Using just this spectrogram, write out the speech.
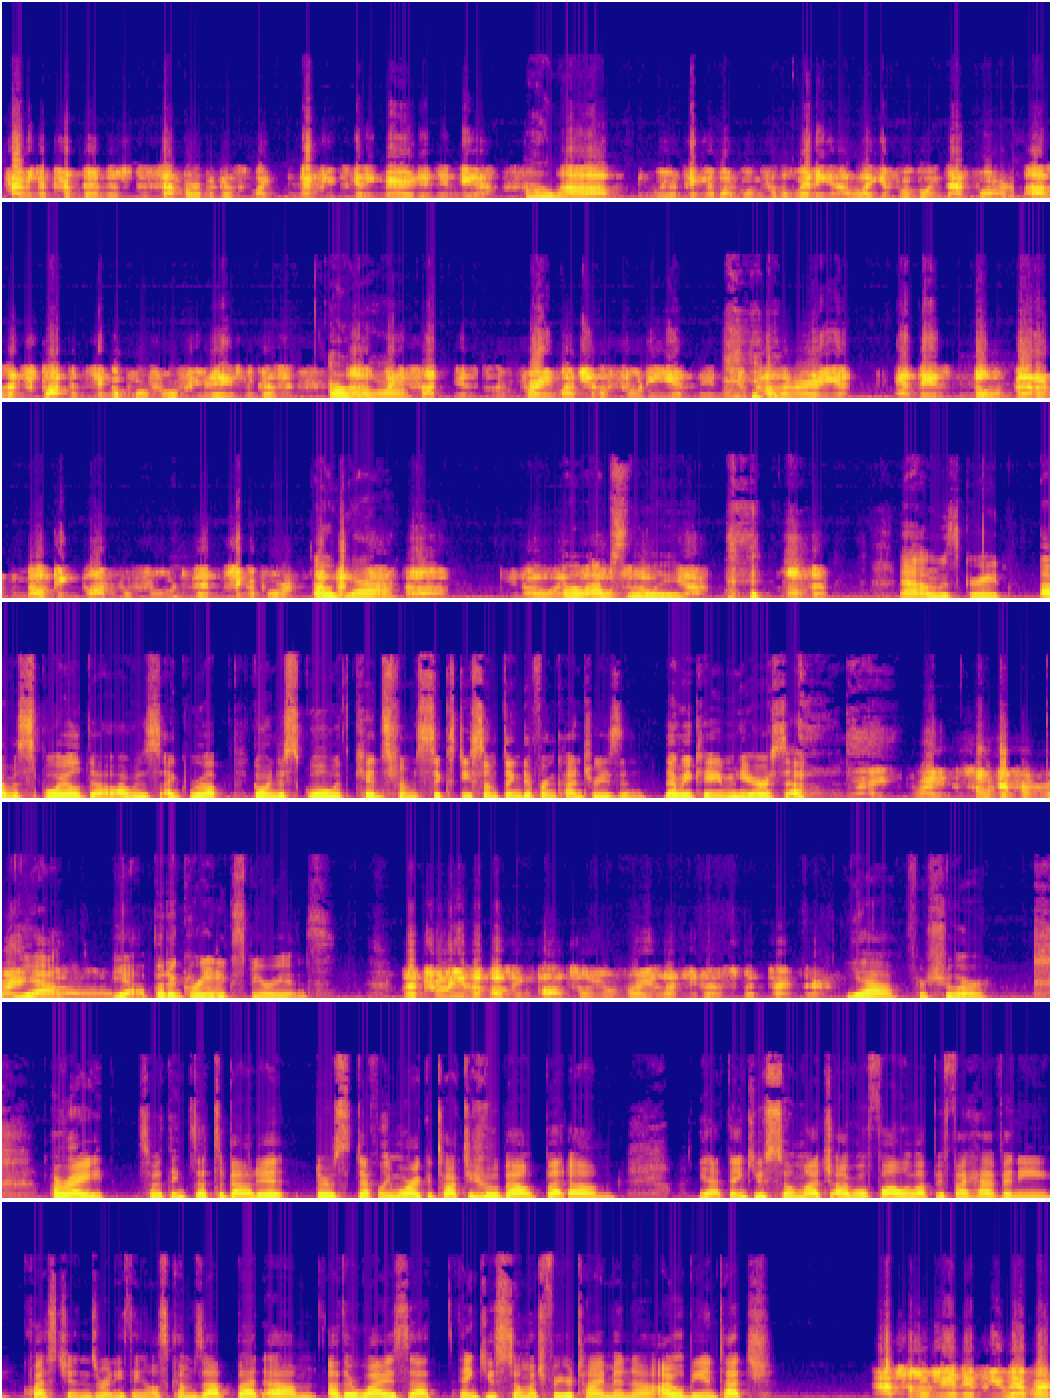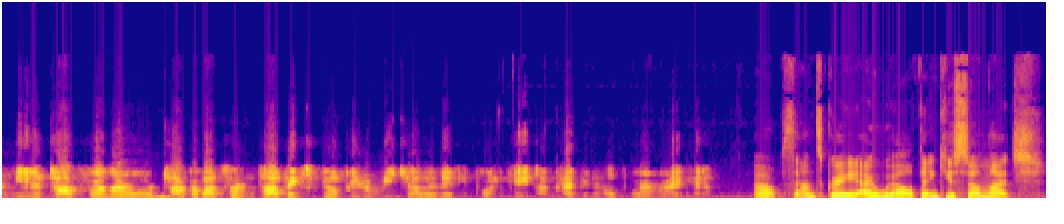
having a trip there this December because my nephew's getting married in India. Oh wow! Um, we were thinking about going for the wedding, and I'm like, if we're going that far, uh, let's stop in Singapore for a few days because oh, uh, yeah. my son is very much a foodie and into culinary, and and there's no better melting pot for food than Singapore. Oh yeah. uh, you know. oh, so, absolutely. So, yeah, love that. yeah, it was great. I was spoiled though. I was I grew up going to school with kids from sixty something different countries, and then we came here. So. Right, right. So different, right? Yeah, uh, yeah, but a great experience that truly is a melting pot. So you're very lucky to have spent time there. Yeah, for sure. All right. So I think that's about it. There's definitely more I could talk to you about, but um, yeah, thank you so much. I will follow up if I have any questions or anything else comes up. But um, otherwise, uh, thank you so much for your time, and uh, I will be in touch. Absolutely. And if you ever need to talk further or talk about certain topics, feel free to reach out at any point, Kate. I'm happy to help wherever I can. Oh, sounds great. I will. Thank you so much.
